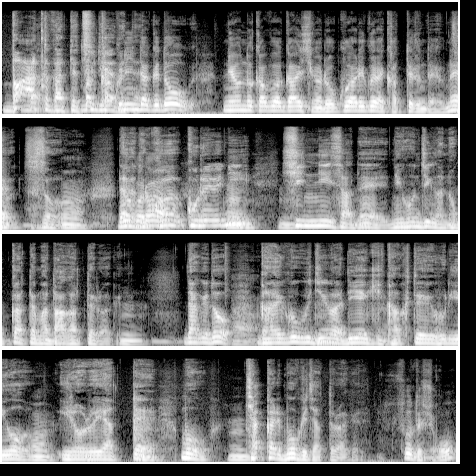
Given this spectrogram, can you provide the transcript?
バーッと買ってまあ、釣り上げて、確認だけど、日本の株は外資が6割ぐらい買ってるんだよね。そう、う。ん。だからここれに新ニーサで日本人が乗っかってまた上がってるわけ、だけど外国人は利益確定振りをいろいろやって、もうちゃっかり儲けちゃってるわけ。そうでしょ？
